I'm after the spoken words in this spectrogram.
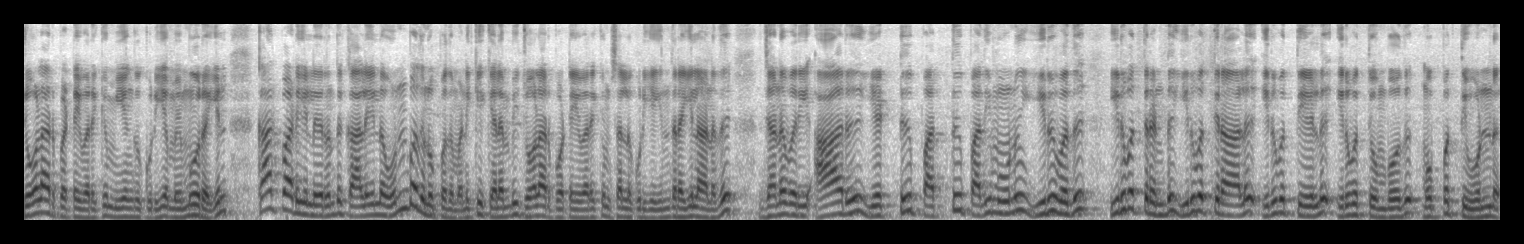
ஜோலார்பேட்டை வரைக்கும் இயங்கக்கூடிய மெமு ரயில் காட்பாடியிலிருந்து காலையில் ஒன்பது முப்பது மணிக்கு கிளம்பி ஜோலார்பேட்டை வரைக்கும் செல்லக்கூடிய இந்த ரயிலானது ஜனவரி ஆறு எட்டு பத்து பதிமூணு இருபது இருபத்தி ரெண்டு இருபத்தி நாலு இருபத்தேழு இருபத்தி ஒம்பது முப்பத்தி ஒன்று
